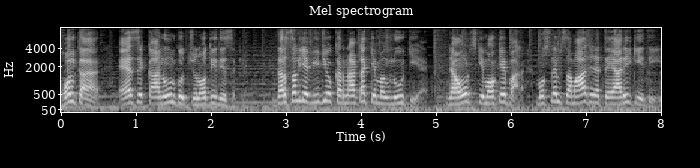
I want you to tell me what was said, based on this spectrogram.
खोलकर ऐसे कानून को चुनौती दे सके? दरअसल ये वीडियो कर्नाटक के मंगलूर की है, जहाँ उर्स के मौके पर मुस्लिम समाज ने तैयारी की थी,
